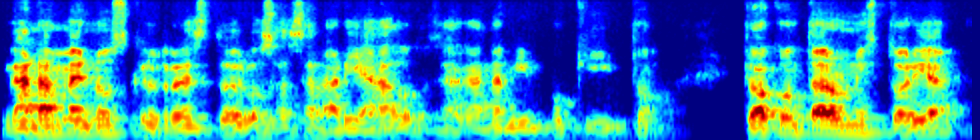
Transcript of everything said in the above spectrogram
gana menos que el resto de los asalariados, o sea, gana bien poquito. Te voy a contar una historia.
